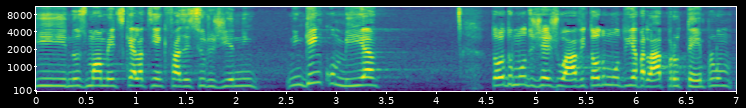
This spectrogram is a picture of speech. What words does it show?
E nos momentos que ela tinha que fazer cirurgia, ninguém comia, todo mundo jejuava e todo mundo ia lá para o templo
